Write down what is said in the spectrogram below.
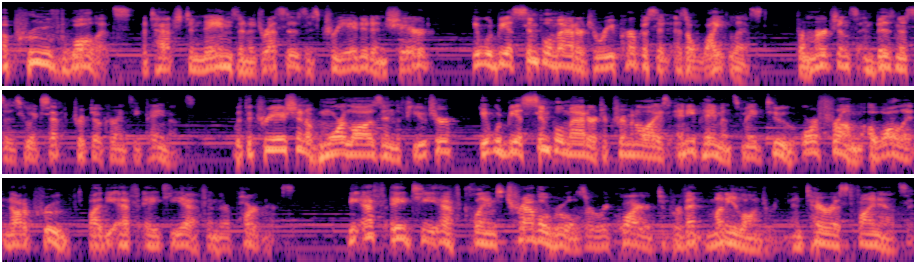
approved wallets attached to names and addresses is created and shared, it would be a simple matter to repurpose it as a whitelist for merchants and businesses who accept cryptocurrency payments. With the creation of more laws in the future, it would be a simple matter to criminalize any payments made to or from a wallet not approved by the FATF and their partners. The FATF claims travel rules are required to prevent money laundering and terrorist financing,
